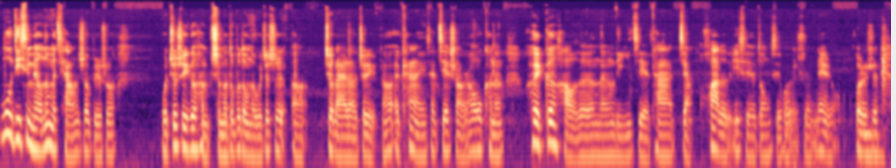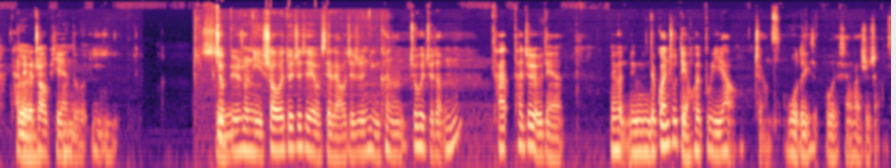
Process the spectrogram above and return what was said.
目的性没有那么强的时候，比如说我就是一个很什么都不懂的，我就是呃就来了这里，然后哎看了一下介绍，然后我可能会更好的能理解他讲话的一些东西，或者是内容，或者是嗯他那个照片的意义。就比如说你稍微对这些有些了解，就是你可能就会觉得，嗯，他他就有一点那个你你的关注点会不一样，这样子。我的意思，我的想法是这样子。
